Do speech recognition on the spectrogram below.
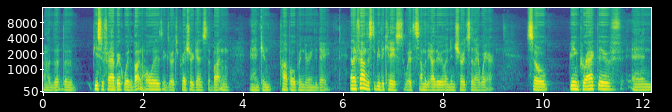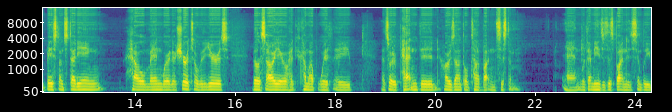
Uh, the, the piece of fabric where the buttonhole is exerts pressure against the button and can pop open during the day. And I found this to be the case with some of the other linen shirts that I wear. So being proactive and based on studying how men wear their shirts over the years, Belisario had come up with a, a sort of patented horizontal top button system. And what that means is this button is simply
